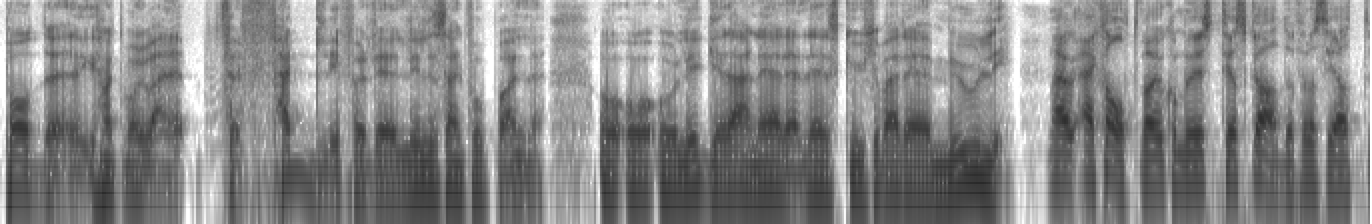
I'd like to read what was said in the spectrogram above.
pod, det må jo være forferdelig for eh, Lillesand-fotballen å, ligge der nede. Det skulle ikke være mulig. Nei, jeg kalte, meg, kom til skade for å si at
